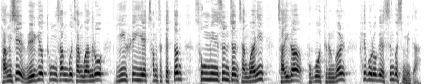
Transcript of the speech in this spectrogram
당시에 외교통상부 장관으로 이 회의에 참석했던 송민순 전 장관이 자기가 보고 들은 걸 회고록에 쓴 것입니다.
